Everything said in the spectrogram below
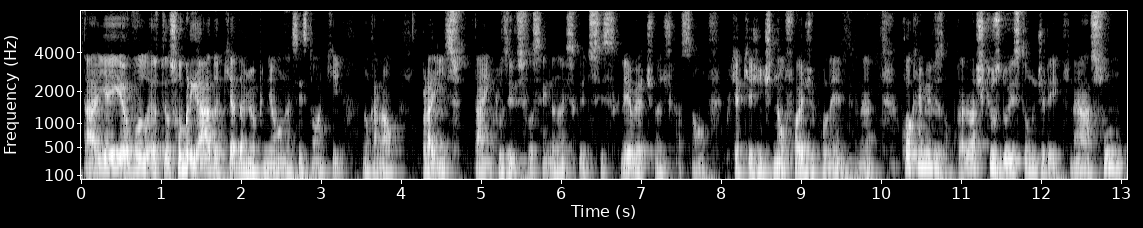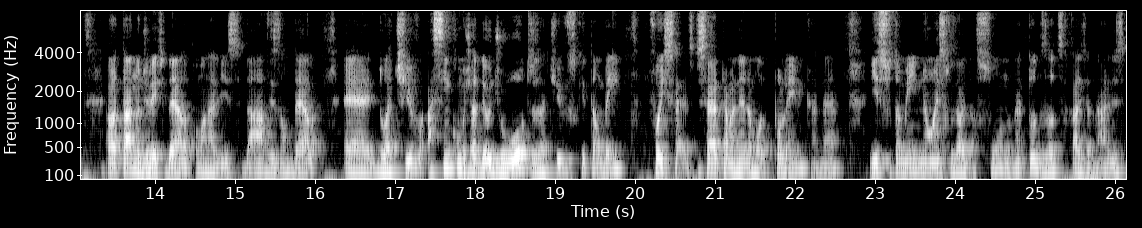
Tá? E aí eu, vou, eu, sou obrigado aqui a dar minha opinião, né? vocês estão aqui no canal para isso, tá? Inclusive, se você ainda não é inscrito, se inscreva e ative a notificação, porque aqui a gente não foge de polêmica, né? Qual é a minha visão? Cara, eu acho que os dois estão no direito, né? A Suno, ela está no direito dela, como analista, dá a visão dela é, do ativo, assim como já deu de outros ativos que também foi de certa maneira polêmica, né? Isso também não é exclusivo da Suno, né? Todas as outras casas de análise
